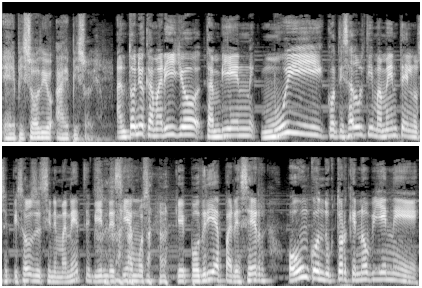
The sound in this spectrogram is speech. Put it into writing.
episodio a episodio. Antonio Camarillo, también muy cotizado últimamente en los episodios de Cinemanet. Bien decíamos que podría parecer o un conductor que no viene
